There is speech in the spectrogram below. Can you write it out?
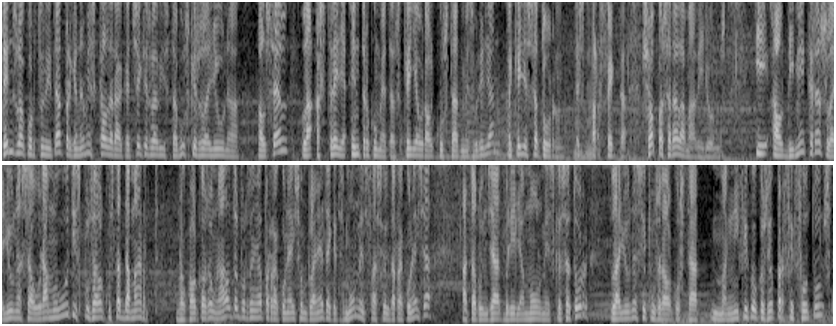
tens l'oportunitat, perquè només caldrà que aixequis la vista, busquis la Lluna al cel, la estrella, entre cometes, que hi haurà al costat més brillant, aquell és Saturn. És perfecte. Això passarà demà, dilluns. I el dimecres la Lluna s'haurà mogut i es posarà al costat de Mart, la qual cosa una altra oportunitat per reconèixer un planeta que és molt més fàcil de reconèixer. Ataronjat brilla molt més que Saturn, la Lluna s'hi posarà al costat. Magnífica ocasió per fer fotos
